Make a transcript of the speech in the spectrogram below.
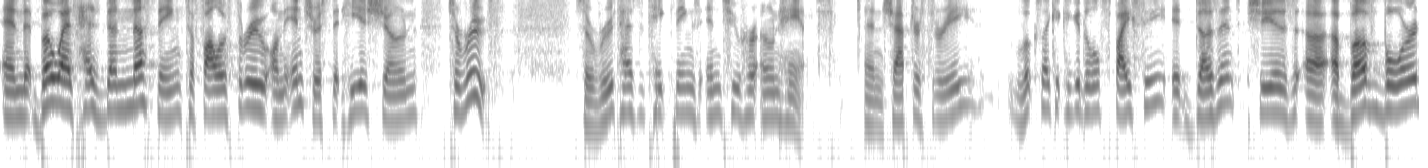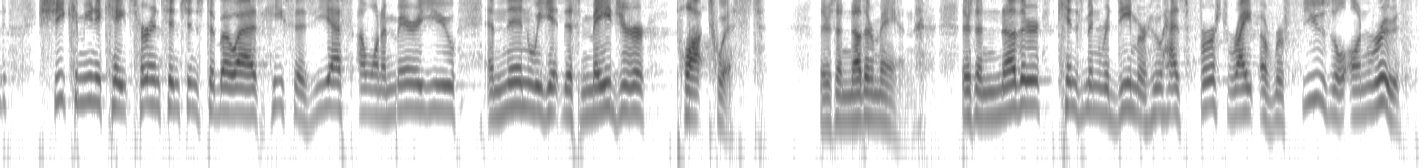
and that Boaz has done nothing to follow through on the interest that he has shown to Ruth. So Ruth has to take things into her own hands. And chapter 3 looks like it could get a little spicy. It doesn't. She is uh, above board. She communicates her intentions to Boaz. He says, Yes, I want to marry you. And then we get this major plot twist. There's another man. There's another kinsman redeemer who has first right of refusal on Ruth.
